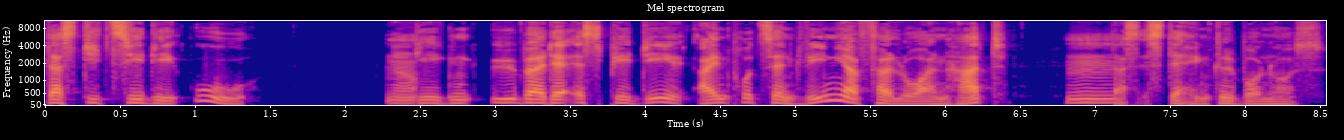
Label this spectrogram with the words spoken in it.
dass die CDU ja. gegenüber der SPD ein Prozent weniger verloren hat, Hm. das ist der Henkelbonus.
